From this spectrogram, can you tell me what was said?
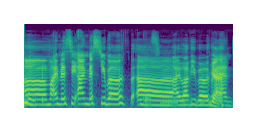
um, I miss you. I missed you both. Uh, I love you both. Yeah. And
